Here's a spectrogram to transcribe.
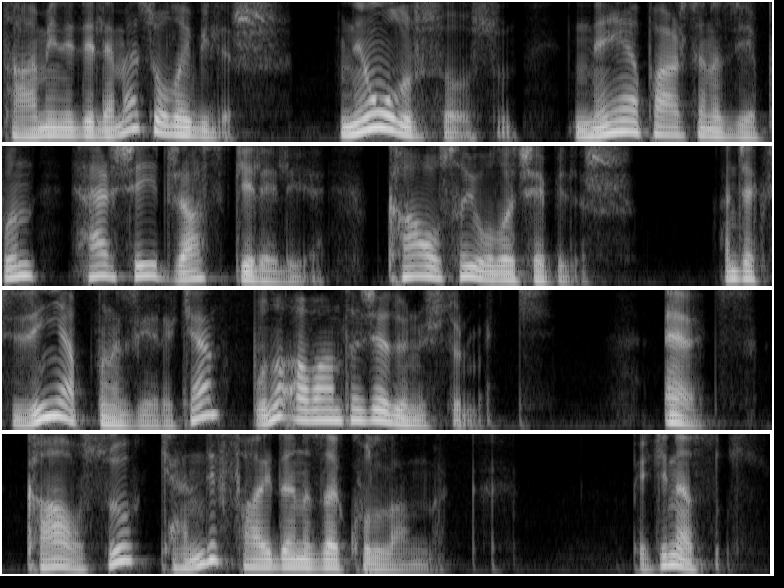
tahmin edilemez olabilir. Ne olursa olsun, ne yaparsanız yapın her şey rastgeleliğe, kaosa yol açabilir. Ancak sizin yapmanız gereken bunu avantaja dönüştürmek. Evet, kaosu kendi faydanıza kullanmak. Peki nasıl?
